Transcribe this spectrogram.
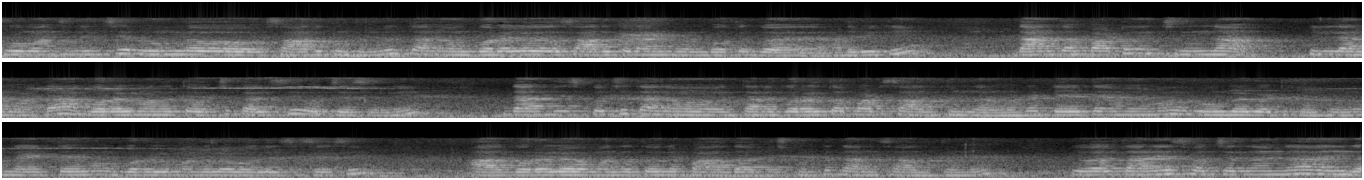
టూ మంత్స్ నుంచి రూమ్లో సాదుకుంటుండు. తను గొర్రెలు సాదుకోవడానికి పోతే అడవికి. దాంతోపాటు చిన్న పిల్ల అనమాట ఆ గొర్రెల మందతో వచ్చి కలిసి వచ్చేసింది. దాన్ని తీసుకొచ్చి తను తన గొర్రెలతో పాటు సాదుతుంది అనమాట డే టైం ఏమో రూమ్లో పెట్టుకుంటుండు. నైట్ టైం గొర్రెల మందలో వదిలేసేసి ఆ గొర్రెల మందతోనే పాలు దాపించుకుంటే దాన్ని సాదుతుండు ఇవాళ తనే స్వచ్ఛందంగా ఇక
